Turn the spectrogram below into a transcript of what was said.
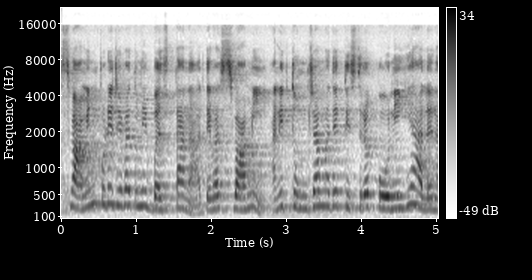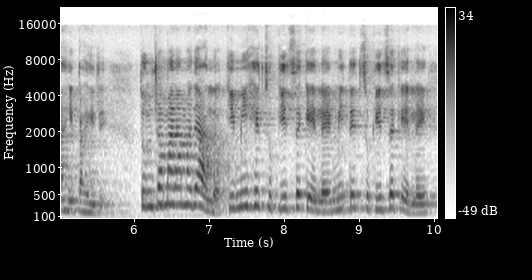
स्वामींपुढे जेव्हा तुम्ही बसताना तेव्हा स्वामी आणि तुमच्यामध्ये तिसरं कोणीही आलं नाही पाहिजे. तुमच्या मनामध्ये आलं की मी हे चुकीचं केलं आहे मी ते चुकीचं केलं आहे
